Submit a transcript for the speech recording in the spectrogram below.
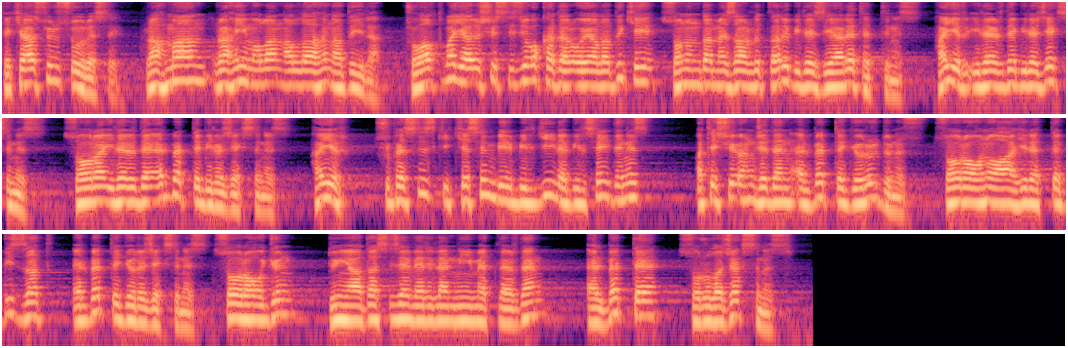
Tekasür suresi. Rahman, Rahim olan Allah'ın adıyla. Çoğaltma yarışı sizi o kadar oyaladı ki sonunda mezarlıkları bile ziyaret ettiniz. Hayır ileride bileceksiniz. Sonra ileride elbette bileceksiniz. Hayır şüphesiz ki kesin bir bilgiyle bilseydiniz ateşi önceden elbette görürdünüz. Sonra onu ahirette bizzat elbette göreceksiniz. Sonra o gün dünyada size verilen nimetlerden elbette sorulacaksınız.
